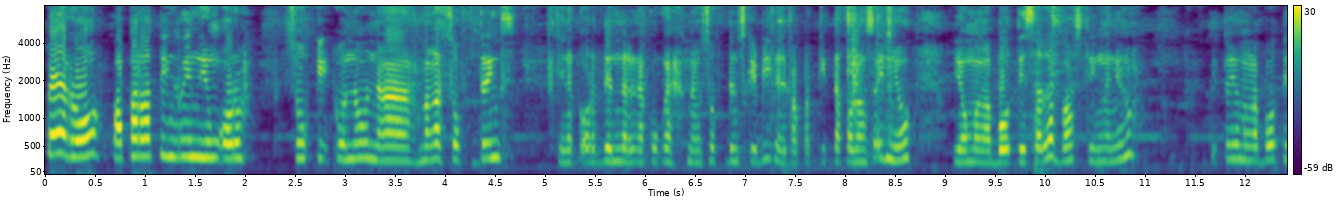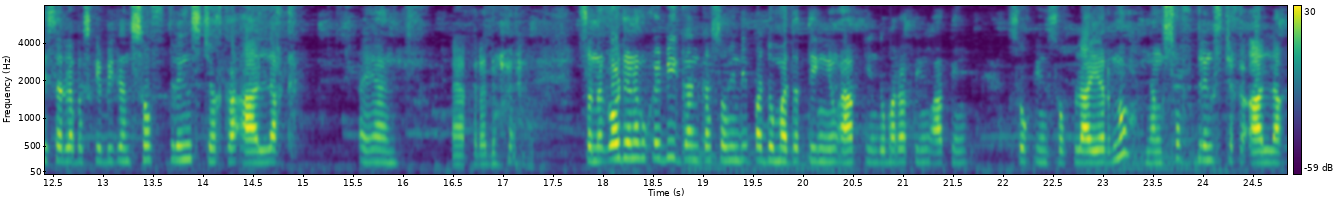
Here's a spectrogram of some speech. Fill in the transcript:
pero paparating rin yung or suki ko no na mga soft drinks. Nag-order na rin ako ka ng soft drinks kaibigan. Ipapakita ko lang sa inyo yung mga bote sa labas. Tingnan nyo no. Ito yung mga bote sa labas kaibigan. Soft drinks tsaka alak. Ayan. Ah, so nag-order na ako kaibigan kaso hindi pa dumadating yung aking, dumarating yung aking suking supplier no ng soft drinks tsaka alak.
